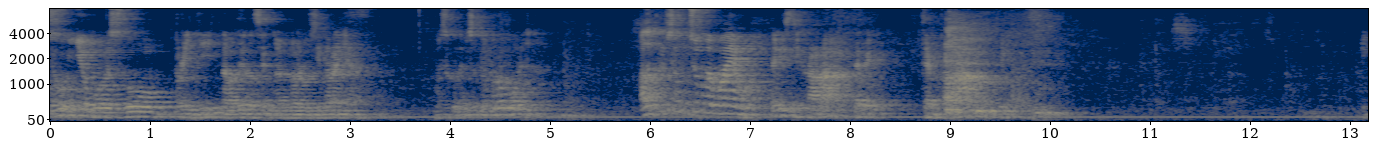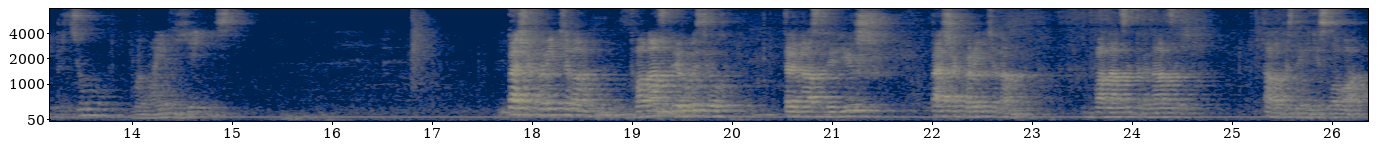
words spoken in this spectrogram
сьогодні обов'язково прийдіть на 11.00 зібрання. Ми сходимося добровольно. Але при всьому цьому ми маємо різні характери, темпераменти. І при цьому ми маємо єдність. 1 Коринтянам 12 розділ, 13 вірш, 1 Коринтянам 12-13, там написані такі слова.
